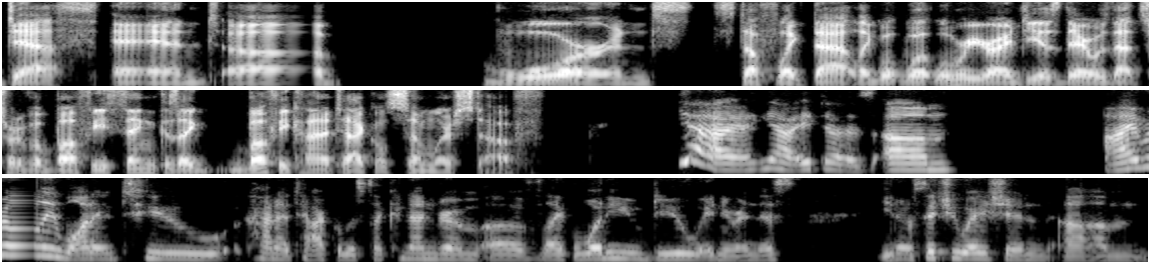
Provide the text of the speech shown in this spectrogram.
death and uh war and stuff like that. Like what what, what were your ideas there? Was that sort of a buffy thing? Because like buffy kind of tackles similar stuff. Yeah yeah it does. Um I really wanted to kind of tackle this like conundrum of like what do you do when you're in this you know situation um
